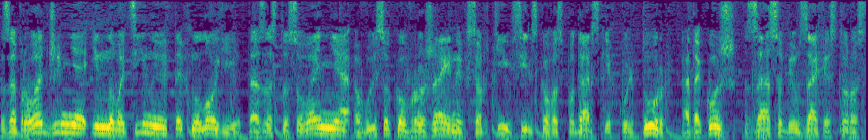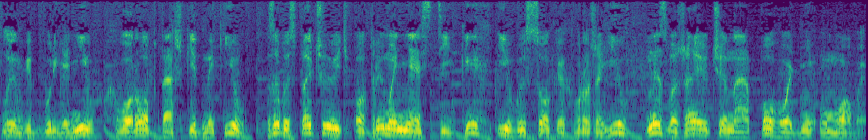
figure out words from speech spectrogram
Запровадження інноваційної технології та застосування високоврожайних сортів сільськогосподарських культур, а також засобів захисту рослин від бур'янів, хвороб та шкідників, забезпечують отримання стійких і високих врожаїв, незважаючи на погодні умови.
